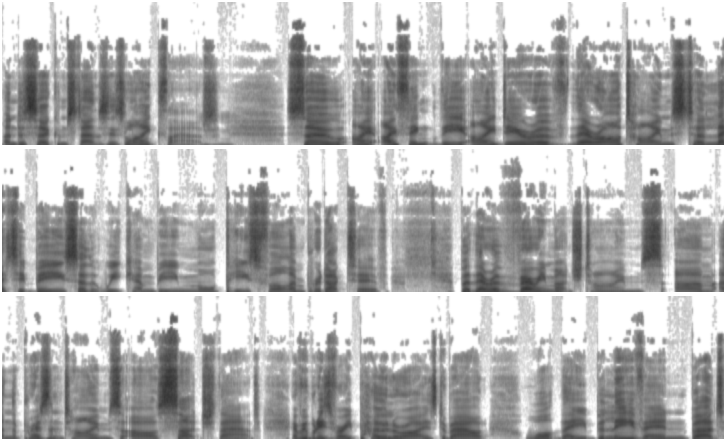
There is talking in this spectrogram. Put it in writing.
under circumstances like that. So I, I think the idea of there are times to let it be so that we can be more peaceful and productive but there are very much times, um, and the present times are such that everybody's very polarized about what they believe in. But,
